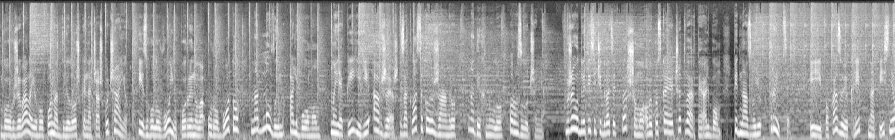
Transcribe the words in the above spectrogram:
бо вживала його понад дві ложки на чашку чаю, і з головою поринула у роботу над новим альбомом, на який її, а вже ж за класикою жанру, надихнуло розлучення. Вже у 2021-му випускає четвертий альбом під назвою «30» і показує кліп на пісню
